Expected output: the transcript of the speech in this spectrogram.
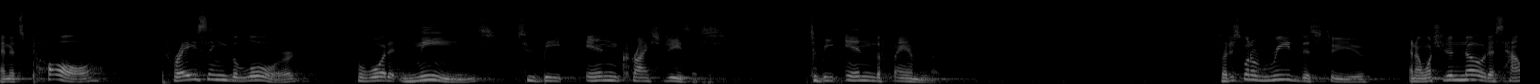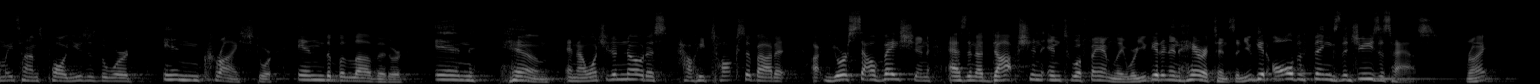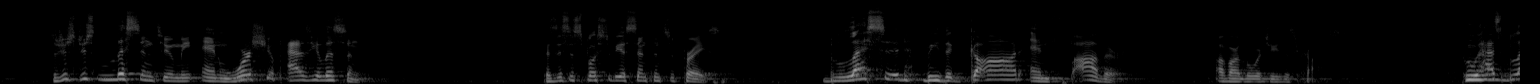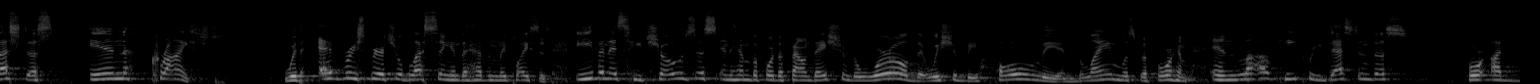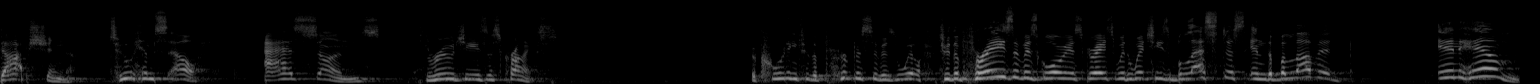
And it's Paul praising the Lord for what it means to be in Christ Jesus, to be in the family. So I just want to read this to you, and I want you to notice how many times Paul uses the word in Christ, or in the beloved, or in him. And I want you to notice how he talks about it, uh, your salvation as an adoption into a family, where you get an inheritance and you get all the things that Jesus has right? So just, just listen to me and worship as you listen. Because this is supposed to be a sentence of praise. Blessed be the God and Father of our Lord Jesus Christ, who has blessed us in Christ with every spiritual blessing in the heavenly places, even as He chose us in Him before the foundation of the world, that we should be holy and blameless before Him. In love, He predestined us for adoption to himself as sons through Jesus Christ. According to the purpose of his will, to the praise of his glorious grace with which he's blessed us in the beloved. In him,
